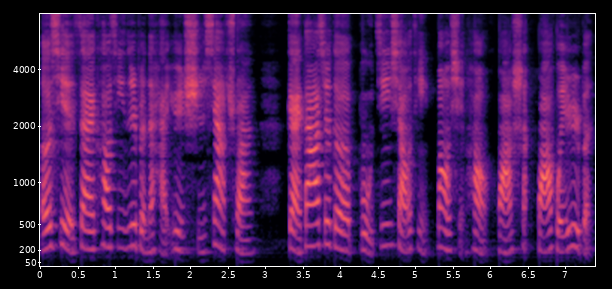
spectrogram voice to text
而且在靠近日本的海域时下船，改搭这个捕鲸小艇冒险号划上划回日本。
